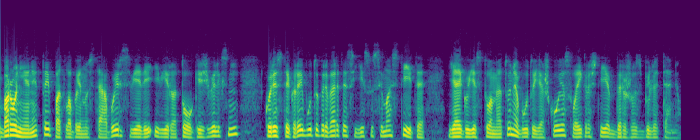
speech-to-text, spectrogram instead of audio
Baronienė taip pat labai nustebo ir sviedė į vyrą tokį žvilgsnį, kuris tikrai būtų privertęs jį susimastyti, jeigu jis tuo metu nebūtų ieškojęs laikraštyje biržos biuletenių.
